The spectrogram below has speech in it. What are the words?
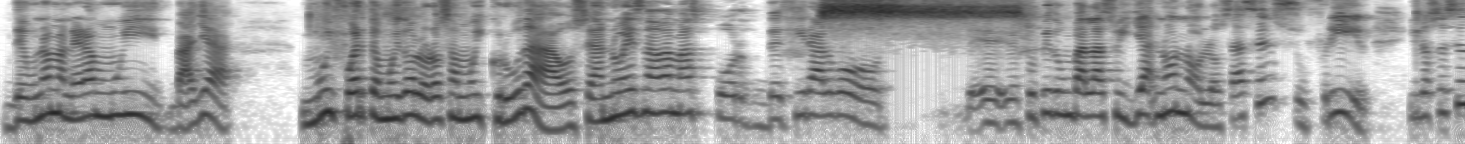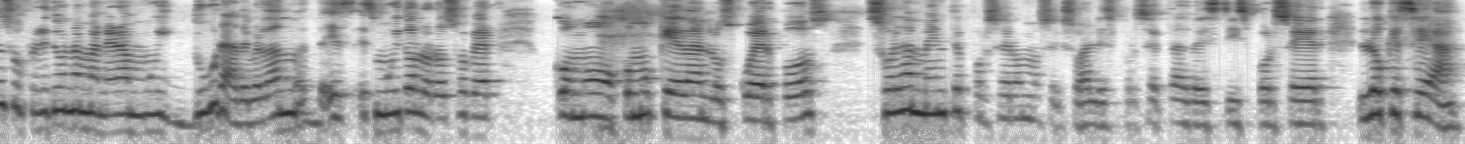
de una manera muy, vaya, muy fuerte, muy dolorosa, muy cruda. O sea, no es nada más por decir algo eh, estúpido, un balazo y ya. No, no, los hacen sufrir y los hacen sufrir de una manera muy dura. De verdad, es, es muy doloroso ver cómo, cómo quedan los cuerpos solamente por ser homosexuales, por ser travestis, por ser lo que sea.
